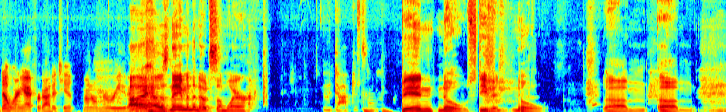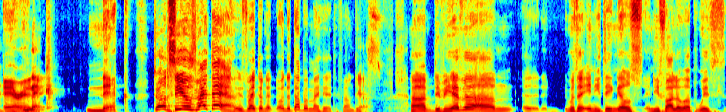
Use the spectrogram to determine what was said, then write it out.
Don't worry, I forgot it too. I don't remember either. I have his name in the notes somewhere. You adopted someone? Ben? No. Steven? No. Um. Um. Aaron. Nick. Nick. So see, it was right there. It was right on the on the top of my head. Found it. Yes. Um, did we ever? Um, uh, was there anything else? Any follow up with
